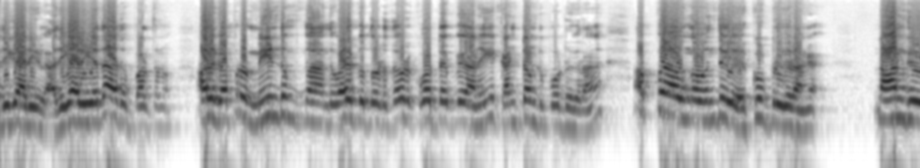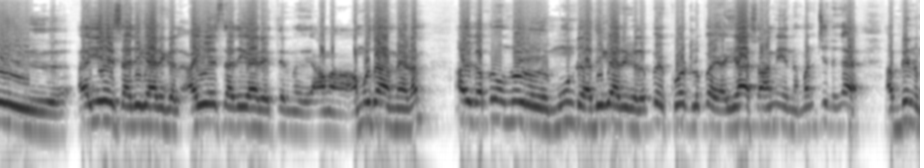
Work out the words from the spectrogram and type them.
அதிகாரிகள். அதிகாரியை தான் அது படுத்தணும். அதுக்கப்புறம் மீண்டும் அந்த வழக்கு தோட்டத்தோட கோர்ட்டை போய் அணுகி கண்டெம்ட் போட்டிருக்கிறாங்க. அப்போ அவங்க வந்து கூப்பிட்டுருக்குறாங்க. நான்கு ஐஏஎஸ் அதிகாரிகள் ஐஏஎஸ் அதிகாரி திருமதி ஆமாம் அமுதா மேடம் அதுக்கப்புறம் இன்னொரு மூன்று அதிகாரிகளை போய் கோர்ட்டில் போய் ஐயா சாமி என்னை மன்னிச்சிடுங்க அப்படின்னு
